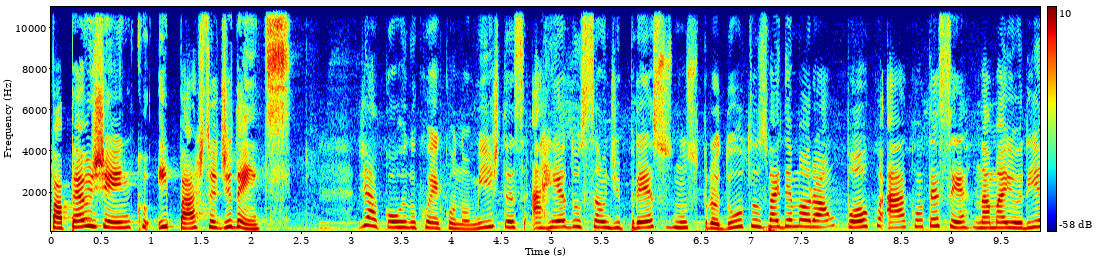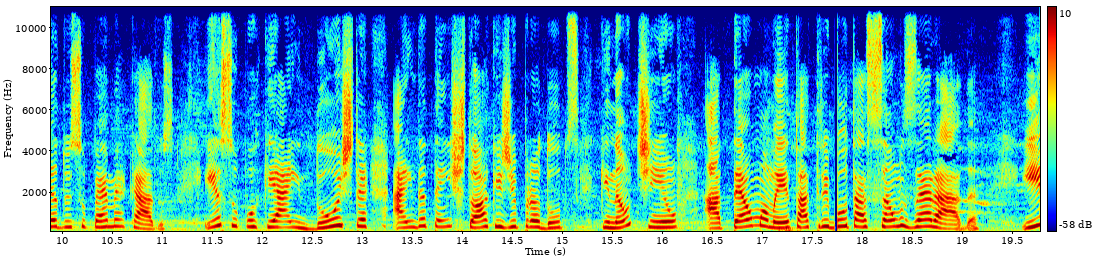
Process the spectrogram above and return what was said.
papel higiênico e pasta de dentes. De acordo com economistas, a redução de preços nos produtos vai demorar um pouco a acontecer na maioria dos supermercados. Isso porque a indústria ainda tem estoques de produtos que não tinham até o momento a tributação zerada. E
